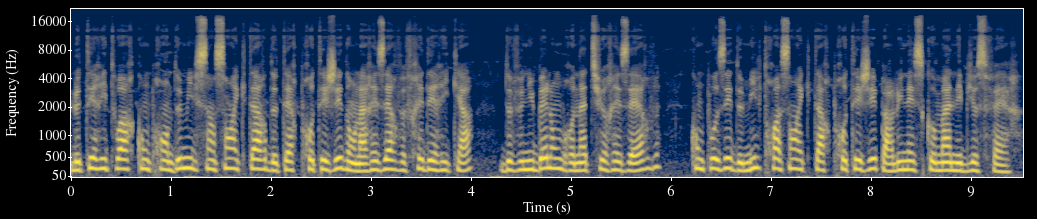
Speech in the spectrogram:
le territoire comprend 2500 hectares de terres protégées dont la réserve Frédérica, devenue Belle Ombre Nature Réserve, composée de 1300 hectares protégés par l'UNESCO Man et Biosphère.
